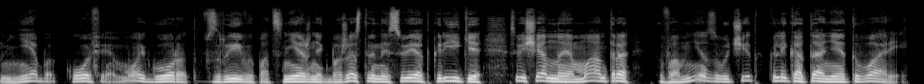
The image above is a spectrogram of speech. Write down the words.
небо, кофе, мой город, взрывы, подснежник, божественный свет, крики, священная мантра — во мне звучит кликотание тварей,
